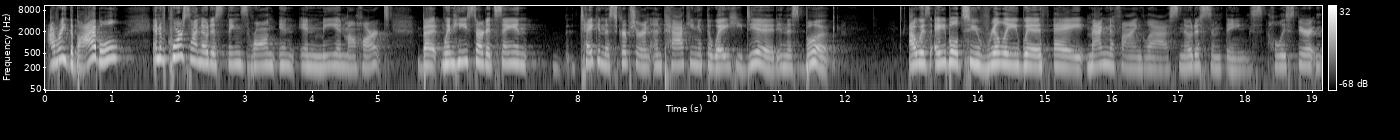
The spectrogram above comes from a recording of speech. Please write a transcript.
I read the Bible, and of course I noticed things wrong in, in me and my heart. But when he started saying, taking the scripture and unpacking it the way he did in this book, I was able to really, with a magnifying glass, notice some things. Holy Spirit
